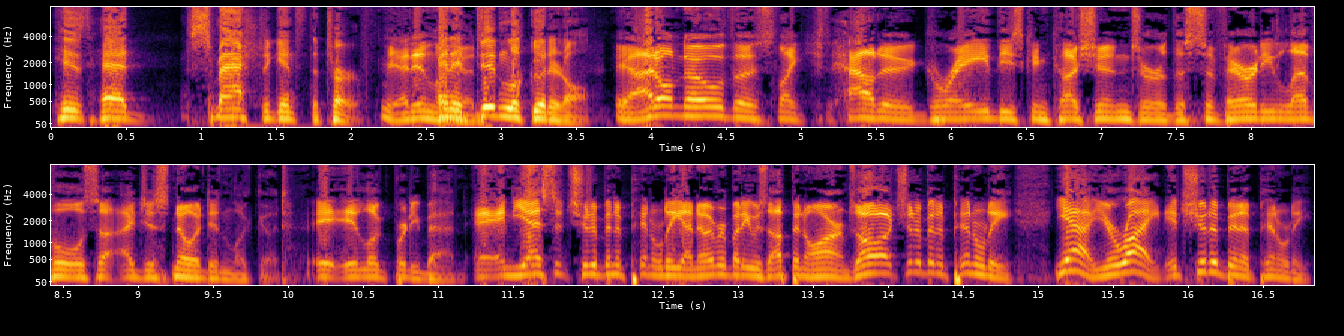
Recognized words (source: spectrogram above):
his head smashed against the turf. Yeah, it didn't and good. And it didn't look good at all. Yeah, I don't know the like how to grade these concussions or the severity levels. I just know it didn't look good. It, it, looked pretty bad. And yes, it should have been a penalty. I know everybody was up in arms. Oh, it should have been a penalty. Yeah, you're right. It should have been a penalty.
